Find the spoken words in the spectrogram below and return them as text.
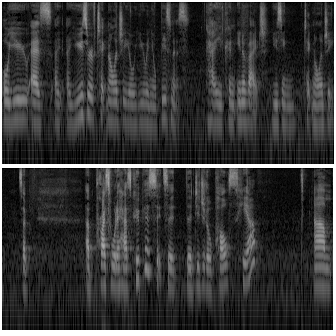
or you as a, a user of technology or you in your business, how you can innovate using technology. So, uh, PricewaterhouseCoopers, it's a, the digital pulse here. Um,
